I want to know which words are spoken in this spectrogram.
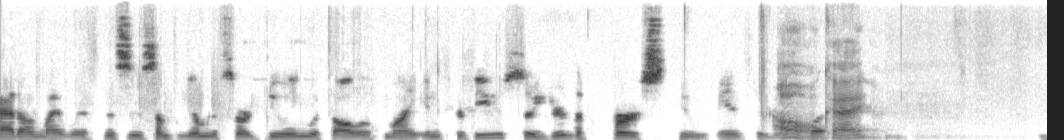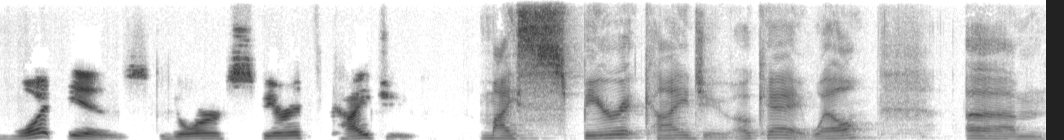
had on my list, this is something I'm going to start doing with all of my interviews. So you're the first to answer this Oh, question. okay. what is your spirit kaiju? My spirit kaiju. Okay, well, um,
